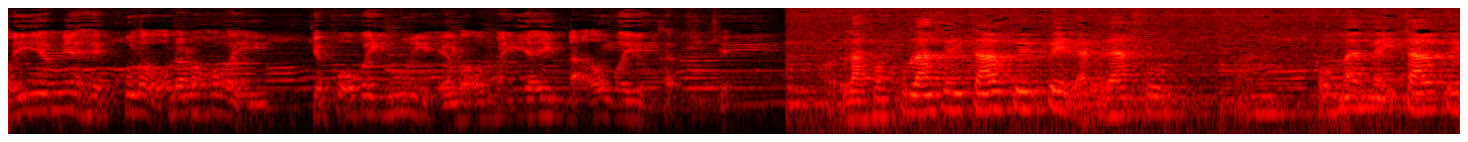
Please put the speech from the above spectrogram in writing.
o ia mea he kula o lalo Hawaii ke po wai nui e lo o mai ai na au wai o ka ike. La fa pula ke tau pe pe la la fu. O mai mai tau pe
